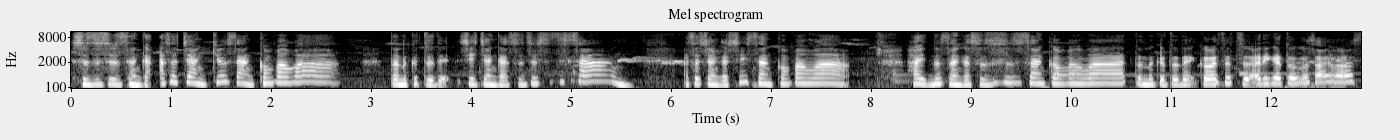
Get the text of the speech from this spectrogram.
すずすずさんが、あさちゃん、きゅんさん、こんばんは。とのことで、しーちゃんが、すずすずさん。あさちゃんが、しんさん、こんばんは。はい、のさんが、すずすずさん、こんばんは。とのことで、ご挨拶ありがとうございます。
